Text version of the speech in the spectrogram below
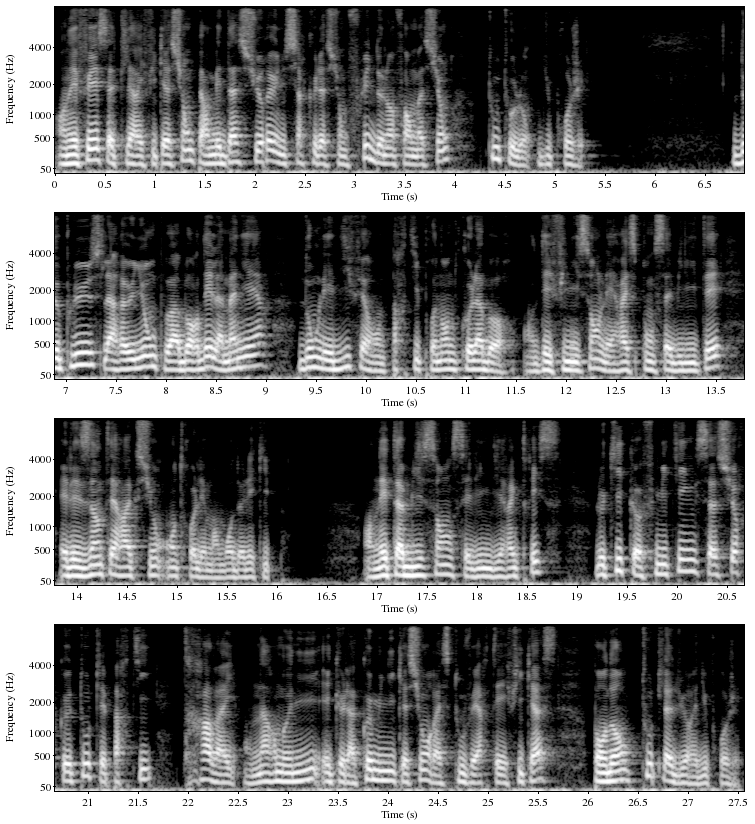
En effet, cette clarification permet d'assurer une circulation fluide de l'information tout au long du projet. De plus, la réunion peut aborder la manière dont les différentes parties prenantes collaborent en définissant les responsabilités et les interactions entre les membres de l'équipe. En établissant ces lignes directrices, le kick-off meeting s'assure que toutes les parties travaillent en harmonie et que la communication reste ouverte et efficace pendant toute la durée du projet.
